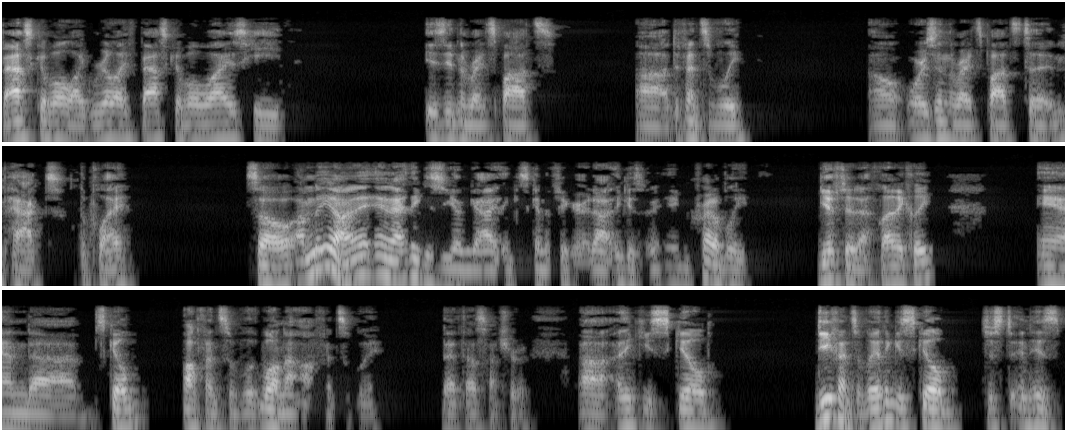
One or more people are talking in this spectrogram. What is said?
basketball, like real life basketball wise, he is in the right spots uh, defensively, uh, or is in the right spots to impact the play. So I'm, you know, and I think he's a young guy. I think he's going to figure it out. I think he's incredibly gifted athletically and uh, skilled offensively. Well, not offensively. That that's not true. Uh, I think he's skilled defensively. I think he's skilled just in his.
